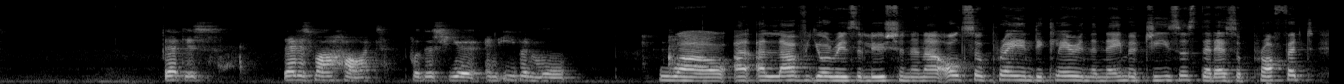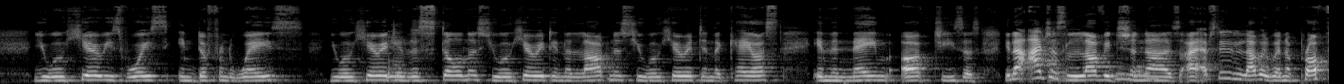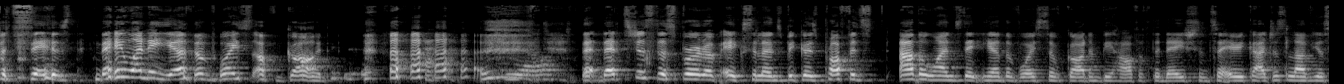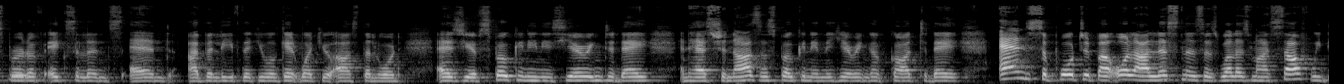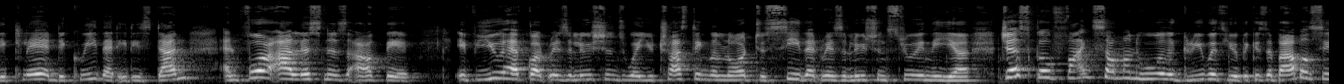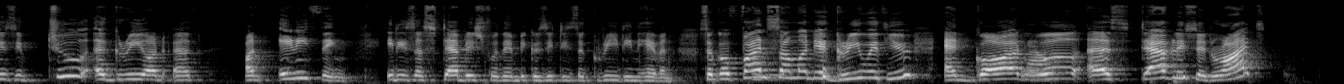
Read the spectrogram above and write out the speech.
That is that is my heart for this year and even more. Wow, I, I, love your resolution. And I also pray and declare in the name of Jesus that as a prophet, you will hear his voice in different ways you will hear it in the stillness. You will hear it in the loudness. You will hear it in the chaos in the name of Jesus. You know, I just love it, Shanaz. I absolutely love it when a prophet says they want to hear the voice of God. yeah. that, that's just the spirit of excellence because prophets are the ones that hear the voice of God on behalf of the nation. So, Erica, I just love your spirit of excellence, and I believe that you will get what you ask the Lord as you have spoken in His hearing today, and has Shanaza spoken in the hearing of God today, and supported by all our listeners as well as myself. We declare and decree that it is done. And for our listeners out there, if you have got resolutions where you're trusting the Lord to see that resolutions through in the year, just go find someone who will agree with you because the Bible says if two agree on earth on anything, it is established for them because it is agreed in heaven. So go find someone to agree with you, and God Yeah. will establish it, right?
